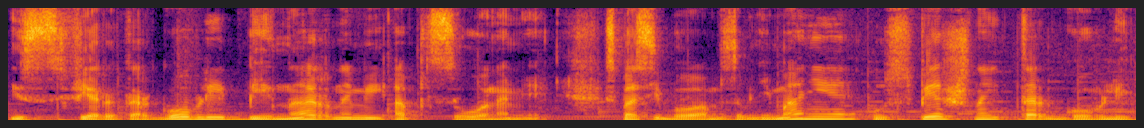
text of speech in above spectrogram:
из сферы торговли бинарными опционами. Спасибо вам за внимание, успешной торговли!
